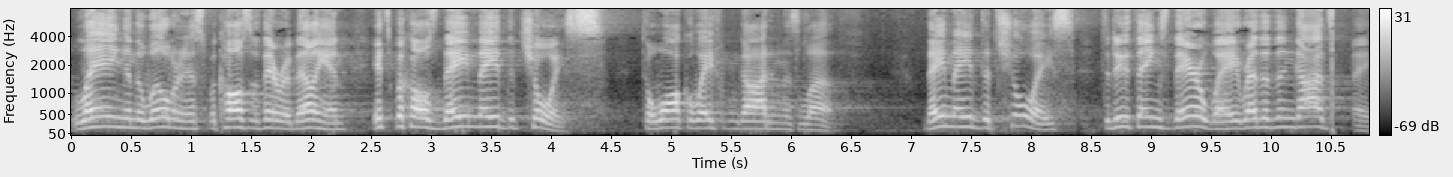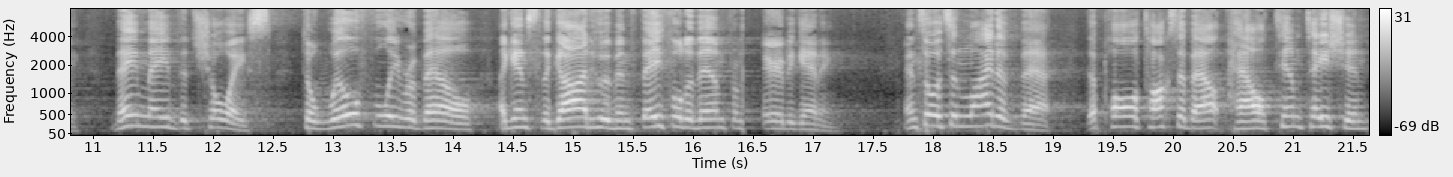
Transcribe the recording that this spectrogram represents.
laying in the wilderness because of their rebellion. It's because they made the choice to walk away from God and His love. They made the choice to do things their way rather than God's way. They made the choice to willfully rebel against the God who had been faithful to them from the very beginning. And so it's in light of that that Paul talks about how temptation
